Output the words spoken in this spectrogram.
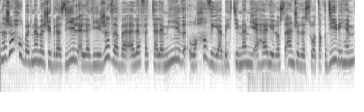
نجاح برنامج برازيل الذي جذب آلاف التلاميذ وحظي باهتمام أهالي لوس أنجلوس وتقديرهم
